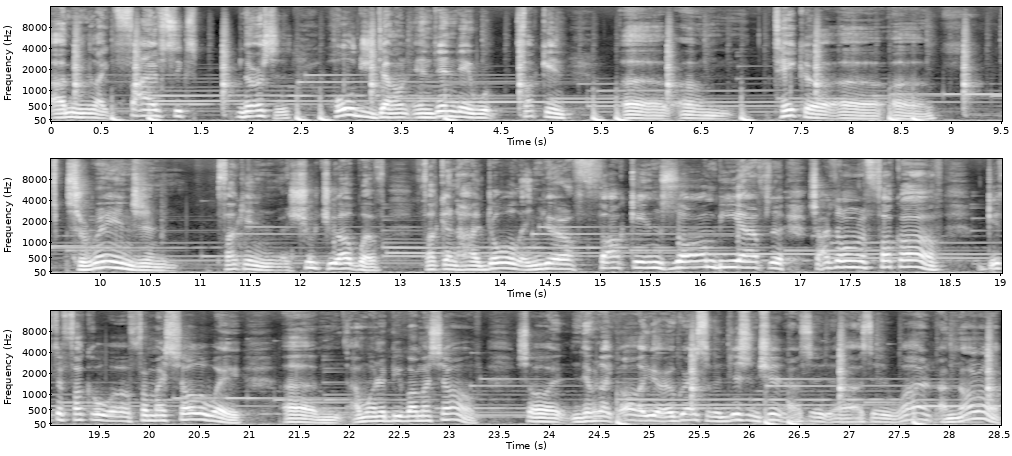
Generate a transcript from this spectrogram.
i mean like five six nurses hold you down and then they would fucking uh, um, take a, a, a syringe and fucking shoot you up with fucking Haldol and you're a fucking zombie after. So I don't want to fuck off. Get the fuck away, from my cell away. Um, I want to be by myself. So they were like, "Oh, you're aggressive and this and shit." I said, uh, "I said what? I'm normal."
